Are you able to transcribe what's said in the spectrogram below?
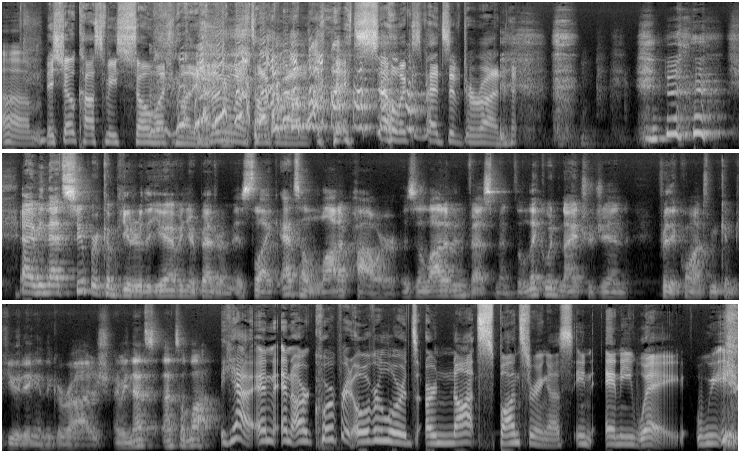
Um, This show costs me so much money. I don't even want to talk about it. It's so expensive to run. I mean, that supercomputer that you have in your bedroom is like, that's a lot of power. There's a lot of investment. The liquid nitrogen for the quantum computing in the garage. I mean, that's that's a lot. Yeah, and and our corporate overlords are not sponsoring us in any way. We,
